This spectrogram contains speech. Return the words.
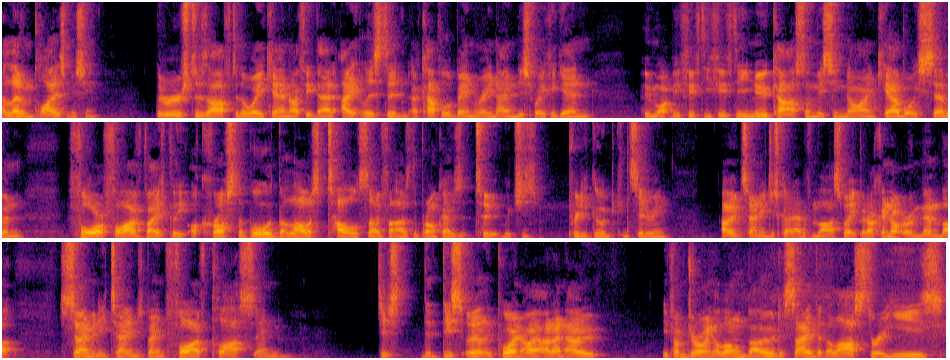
eleven players missing. The Roosters after the weekend, I think they had eight listed. A couple have been renamed this week again, who might be 50-50. Newcastle missing nine, Cowboys seven, four or five basically across the board. The lowest toll so far is the Broncos at two, which is pretty good considering Oates only just got out of from last week. But I cannot remember so many teams being five plus and just at this early point. I, I don't know if I'm drawing a long bow to say that the last three years,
